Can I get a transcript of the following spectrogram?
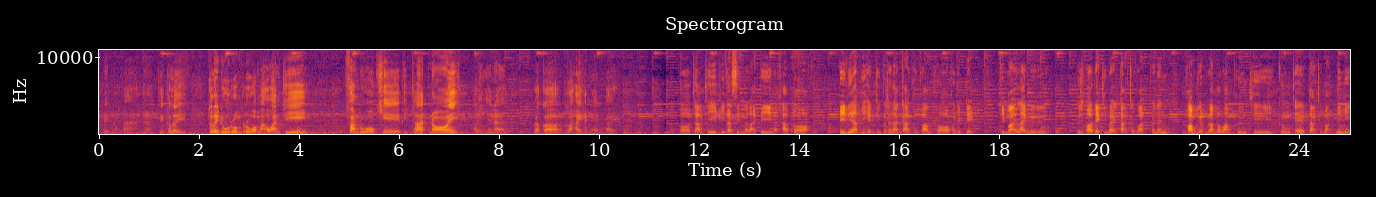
ดเด่นออกมานะเก็เลยก็เลยดูรวมๆเอาอันที่ฟังดูโอเค ผิดพลาดน้อยอะไรเงี้ยนะ แล้วก็ก็ให้คะแนนไป ก็จากที่พี่ตัดสินมาหลายปีนะครับ ก็ปีนี้พี่เห็นถึงพัฒนาการของความพร้อมของเด็กๆ ฝีไม้ลายมือ โดยเฉพาะเด็กที่มาจากต่างจังหวัด เพราะนั้นความเหลื่อมล้ำระหว่างพื้นที่กรุงเทพต่างจังหวัดไม่มี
